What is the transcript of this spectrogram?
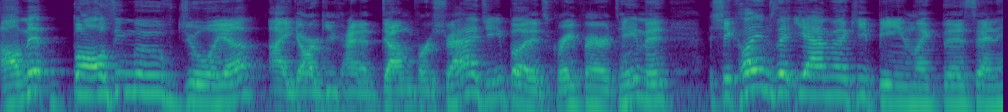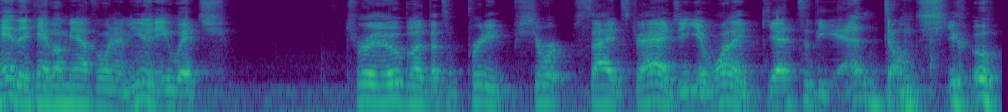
Um, I'll admit, ballsy move, Julia. I'd argue kind of dumb for strategy, but it's great for entertainment. She claims that, yeah, I'm to keep being like this, and hey, they can't vote me out for win immunity, which, true, but that's a pretty short-sighted strategy. You want to get to the end, don't you?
